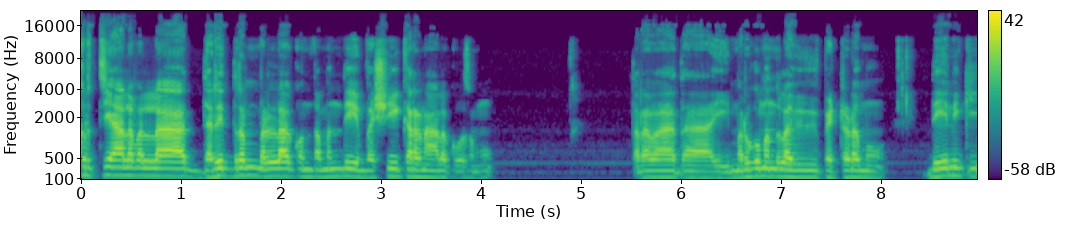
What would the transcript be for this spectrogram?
కృత్యాల వల్ల దరిద్రం వల్ల కొంతమంది వశీకరణాల కోసము తర్వాత ఈ మరుగుమందులు అవి ఇవి పెట్టడము దేనికి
